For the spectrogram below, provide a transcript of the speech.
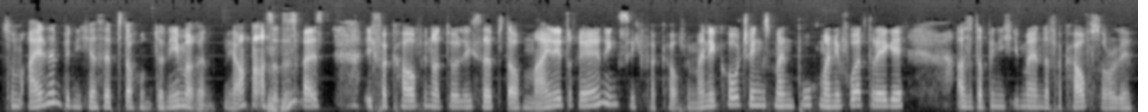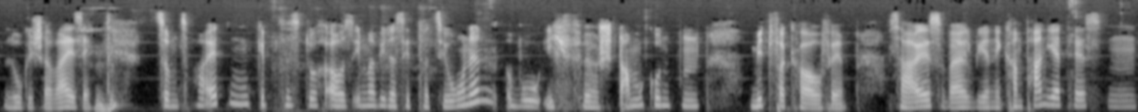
zum einen bin ich ja selbst auch Unternehmerin, ja. Also mhm. das heißt, ich verkaufe natürlich selbst auch meine Trainings, ich verkaufe meine Coachings, mein Buch, meine Vorträge. Also da bin ich immer in der Verkaufsrolle, logischerweise. Mhm. Zum Zweiten gibt es durchaus immer wieder Situationen, wo ich für Stammkunden mitverkaufe. Sei es, weil wir eine Kampagne testen,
